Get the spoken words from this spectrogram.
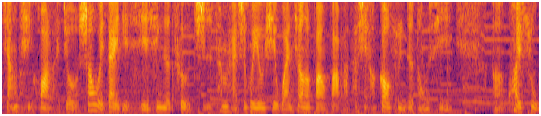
讲起话来就稍微带一点谐星的特质，他们还是会用一些玩笑的方法，把他想要告诉你的东西，呃，快速，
